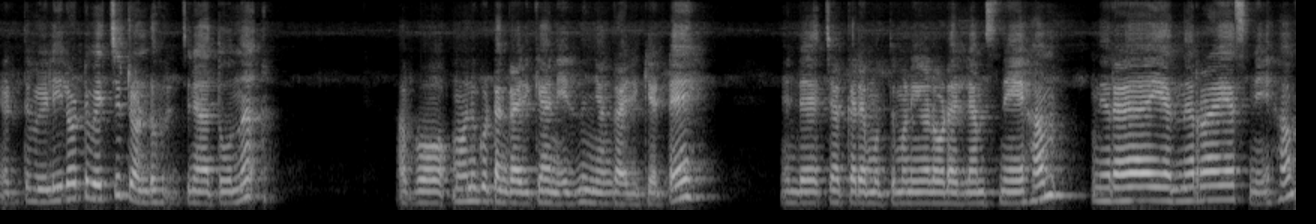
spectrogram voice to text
എടുത്ത് വെളിയിലോട്ട് വെച്ചിട്ടുണ്ട് ഫ്രിഡ്ജിനകത്തുനിന്ന്. അപ്പോൾ മോനുകുട്ടൻ കഴിക്കാനിരുന്ന് ഞാൻ കഴിക്കട്ടെ. എന്റെ ചക്കര മുത്തുമണികളോടെല്ലാം സ്നേഹം നിറയെ നിറയെ സ്നേഹം.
